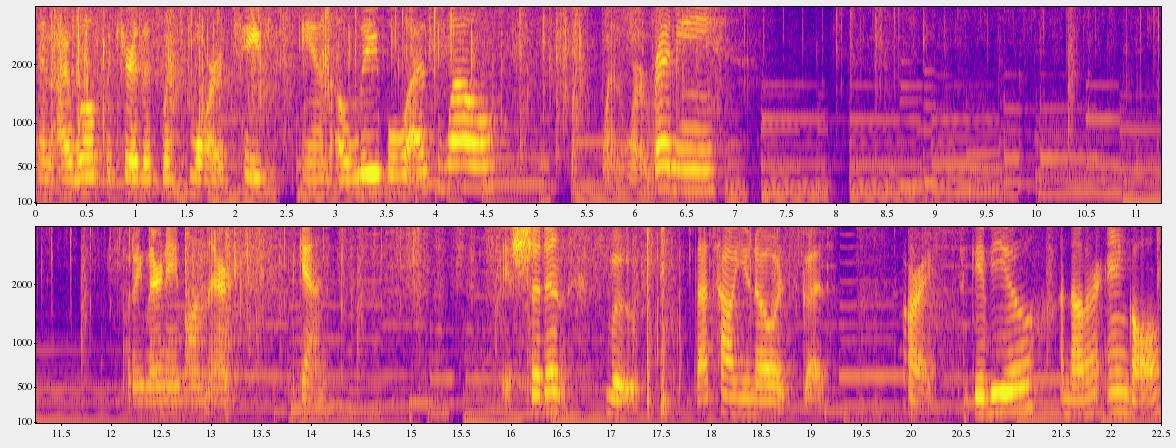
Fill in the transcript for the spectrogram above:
And I will secure this with more tape and a label as well when we're ready. Putting their name on there. Again, it shouldn't move. That's how you know it's good. All right, to give you another angle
